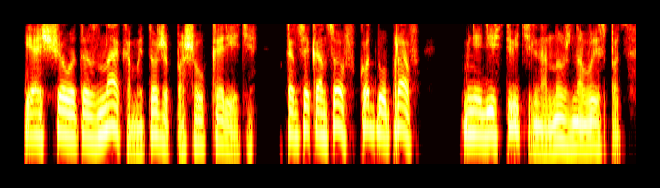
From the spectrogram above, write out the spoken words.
Я счел это знаком и тоже пошел к карете. В конце концов, кот был прав. Мне действительно нужно выспаться.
